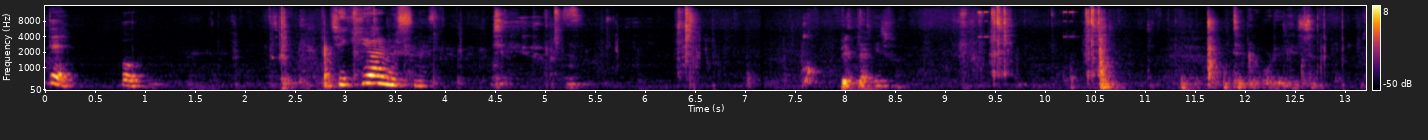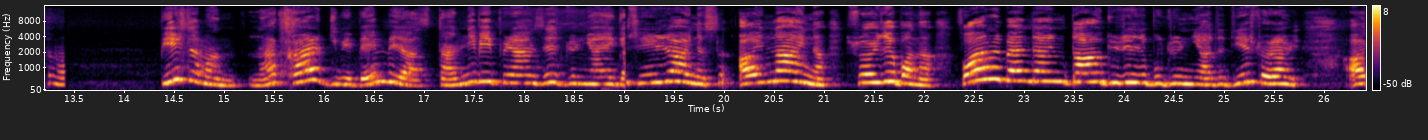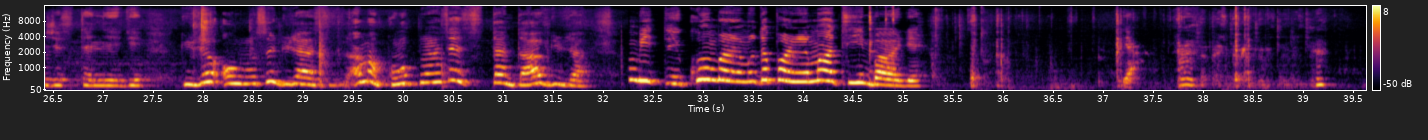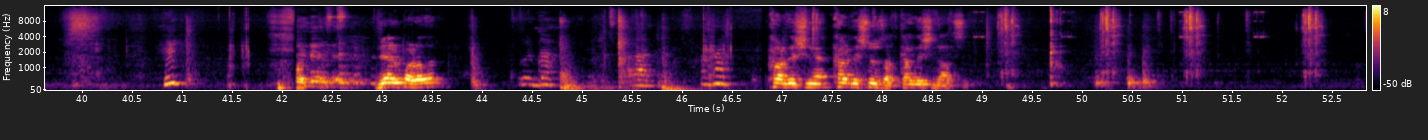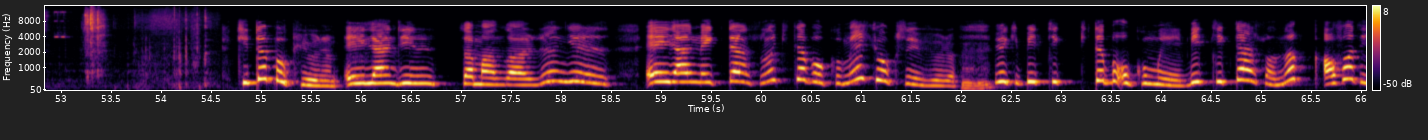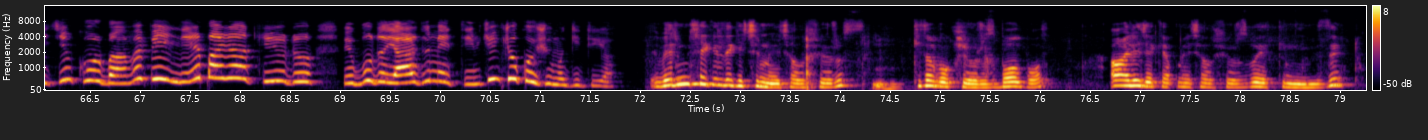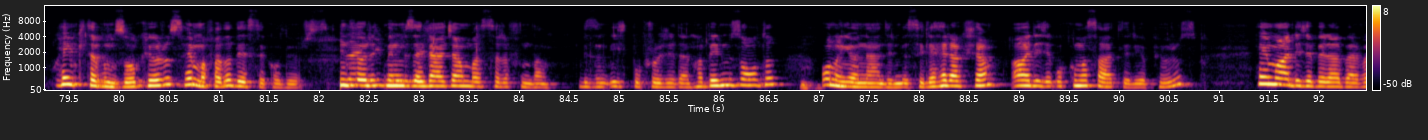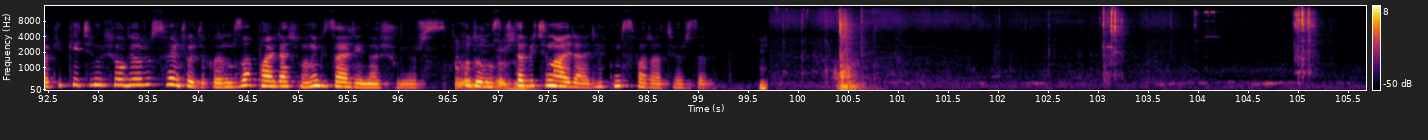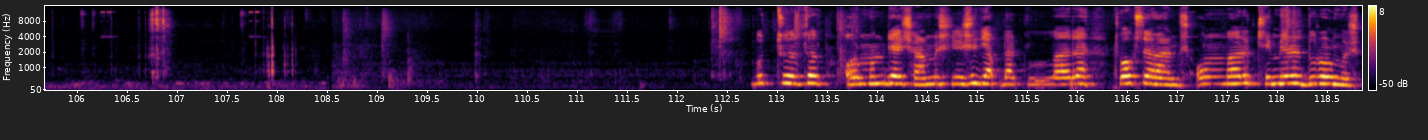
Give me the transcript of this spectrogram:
İşte bu. Çekiyor musunuz? Bekle. Tekrar oraya gitsin. Bir zamanlar kar gibi bembeyaz tenli bir prenses dünyaya geldi. Sihirli aynası ayna ayna söyle bana var mı benden daha güzeli bu dünyada diye sorarmış. Majesteleri güzel olması güzelsiz ama Pamuk Prenses'ten daha güzel. Bitti. Kumbaramı da paramı atayım bari. Ya. Diğer paralar Burada. Al. kardeşine kardeşine uzat. Kardeşin de alsın. Kitap okuyorum. Eğlendiğim zamanların yarı. Eğlenmekten sonra kitap okumayı çok seviyorum. Ve ki bittik kitabı okumayı bittikten sonra afat için kurbağama bir lira para atıyorum. Ve bu da yardım ettiğim için çok hoşuma gidiyor. Verimli şekilde geçirmeye çalışıyoruz. Kitap okuyoruz bol bol. Ailecek yapmaya çalışıyoruz bu etkinliğimizi. Hem kitabımızı okuyoruz hem AFAD'a destek oluyoruz. Öğretmenimiz Ela Canbaz tarafından bizim ilk bu projeden haberimiz oldu. Onun yönlendirmesiyle her akşam ailecek okuma saatleri yapıyoruz. Hem ailece beraber vakit geçirmiş oluyoruz hem çocuklarımıza paylaşmanın güzelliğini aşılıyoruz. Okuduğumuz kitap için ayrı ayrı hepimiz para atıyoruz evet. Bu tırtıl ormanda yaşarmış, yeşil yaprakları çok severmiş. Onları kemiri dururmuş.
